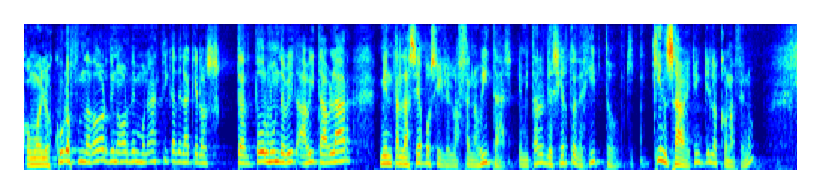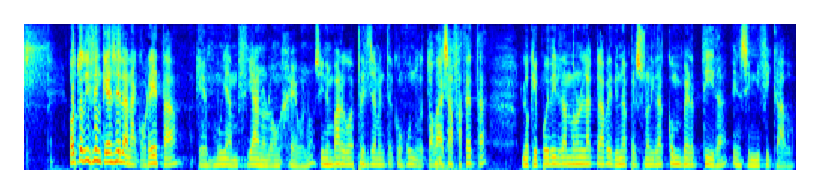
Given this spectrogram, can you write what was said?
como el oscuro fundador de una orden monástica de la que los, todo el mundo habita hablar mientras la sea posible, los cenobitas, en mitad del desierto de Egipto. ¿Quién sabe? ¿Quién, quién los conoce? ¿no? Otros dicen que es el anacoreta, que es muy anciano, longevo, ¿no? Sin embargo, es precisamente el conjunto de todas esas facetas lo que puede ir dándonos la clave de una personalidad convertida en significado,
